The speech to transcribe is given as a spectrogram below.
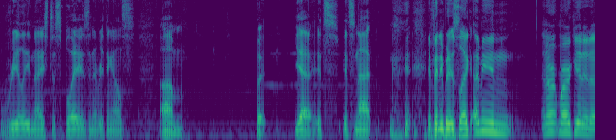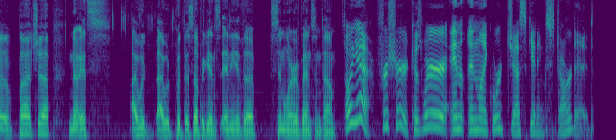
really nice displays and everything else. Um, but yeah, it's it's not. if anybody's like, I mean, an art market at a pot shop, no, it's. I would I would put this up against any of the similar events in town. Oh yeah, for sure. Because we're and and like we're just getting started.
